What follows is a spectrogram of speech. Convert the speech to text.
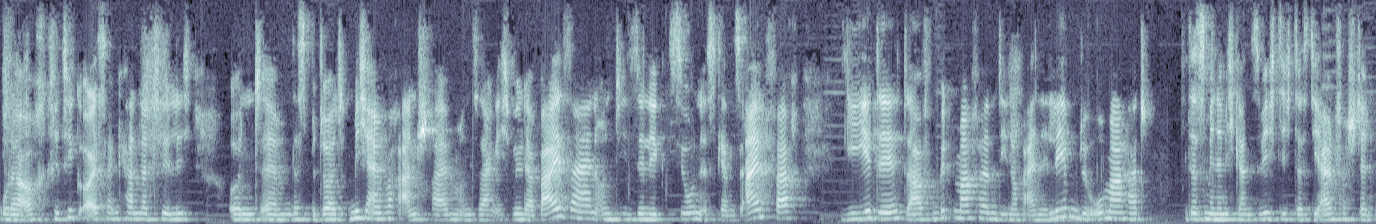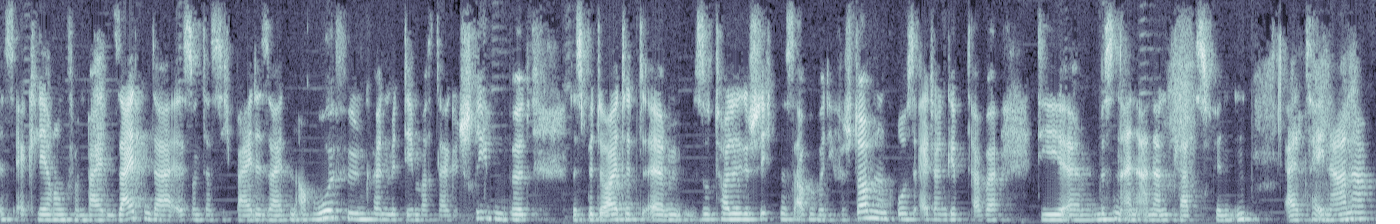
oder auch Kritik äußern kann natürlich. Und ähm, das bedeutet, mich einfach anschreiben und sagen, ich will dabei sein. Und die Selektion ist ganz einfach. Jede darf mitmachen, die noch eine lebende Oma hat das ist mir nämlich ganz wichtig, dass die Einverständniserklärung von beiden Seiten da ist und dass sich beide Seiten auch wohlfühlen können mit dem, was da geschrieben wird. Das bedeutet, ähm, so tolle Geschichten es auch über die verstorbenen Großeltern gibt, aber die ähm, müssen einen anderen Platz finden als Tainana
